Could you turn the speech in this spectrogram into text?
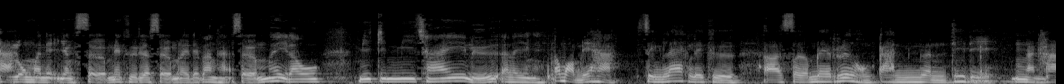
ค่ะลงมาเนี่ยอย่างเสริมเนี่ยคือจะเสริมอะไรได้บ้างฮะเสริมให้เรามีกินมีใช้หรืออะไรยังไงๆต้องบอกแบบนี้ค่ะ สิ่งแรกเลยคืออาเสริมในเรื่องของการเงินที่ดีนะคะ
